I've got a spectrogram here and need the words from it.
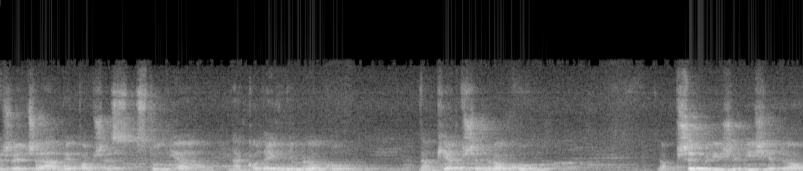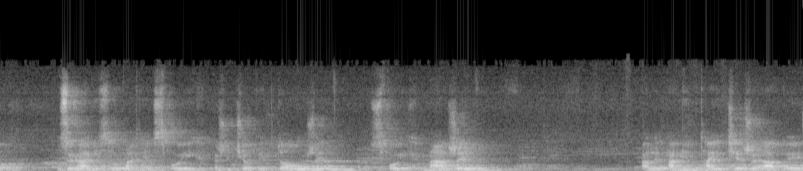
życzę, aby poprzez studia na kolejnym roku, na pierwszym roku, no, przybliżyli się do zrealizowania swoich życiowych dążeń, swoich marzeń, ale pamiętajcie, że aby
